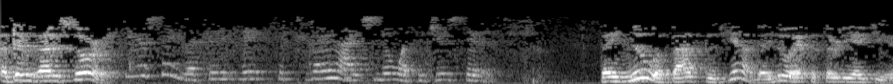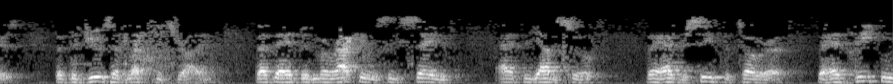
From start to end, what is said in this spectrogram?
a different kind of story. You're saying that the, the, the Canaanites knew what the Jews did. They knew about the yeah, they knew after 38 years that the Jews had left Mitzrayim, that they had been miraculously saved at the Yam Suf, they had received the Torah, they had beaten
